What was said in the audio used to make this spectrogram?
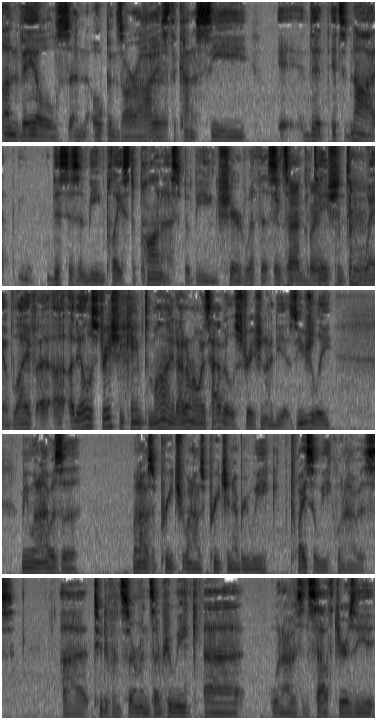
unveils and opens our eyes Sure. to kind of see that it's not this isn't being placed upon us but being shared with us. It's an invitation to a way of life. A, a- an illustration came to mind. I don't always have illustration ideas. Usually i mean when i was a when i was a preacher when i was preaching every week twice a week when i was uh, two different sermons every week uh, when i was in south jersey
